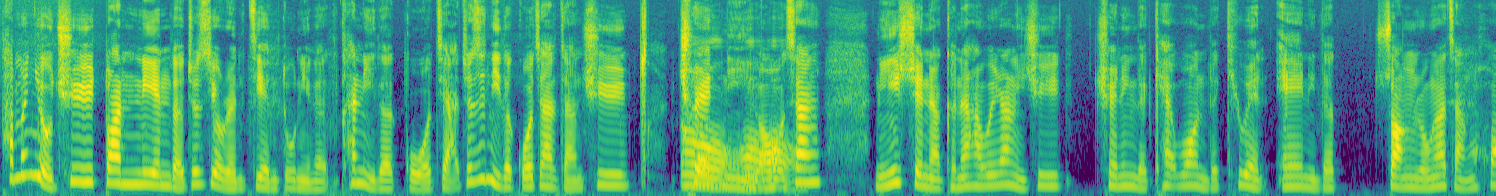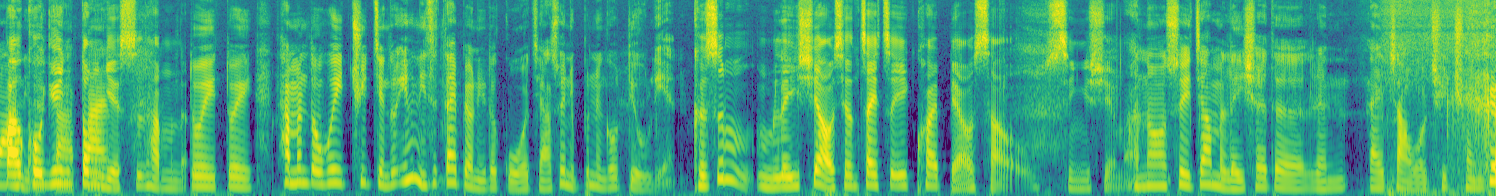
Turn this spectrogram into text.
他们有去锻炼的，就是有人监督你的，看你的国家，就是你的国家怎样去 train 你咯。哦哦像你一选了，可能还会让你去 train 你的 catwalk、你的 Q&A、你的妆容要怎样画，包括运动也是他们的。对对，他们都会去监督，因为你是代表你的国家，所以你不能够丢脸。可是马来西亚好像在这一块比较少心血嘛啊，喏，所以叫马来西亚的人来找我去劝他。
